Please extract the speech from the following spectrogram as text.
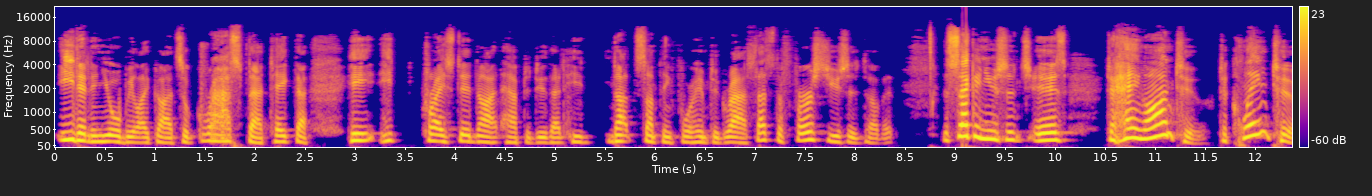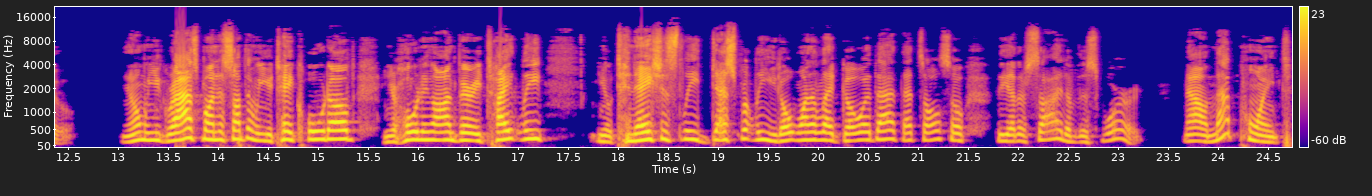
Eat it and you will be like God. So grasp that, take that. He, he, Christ did not have to do that. He, not something for him to grasp. That's the first usage of it. The second usage is to hang on to, to cling to. You know, when you grasp onto something, when you take hold of and you're holding on very tightly, you know, tenaciously, desperately, you don't want to let go of that. That's also the other side of this word. Now, on that point,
